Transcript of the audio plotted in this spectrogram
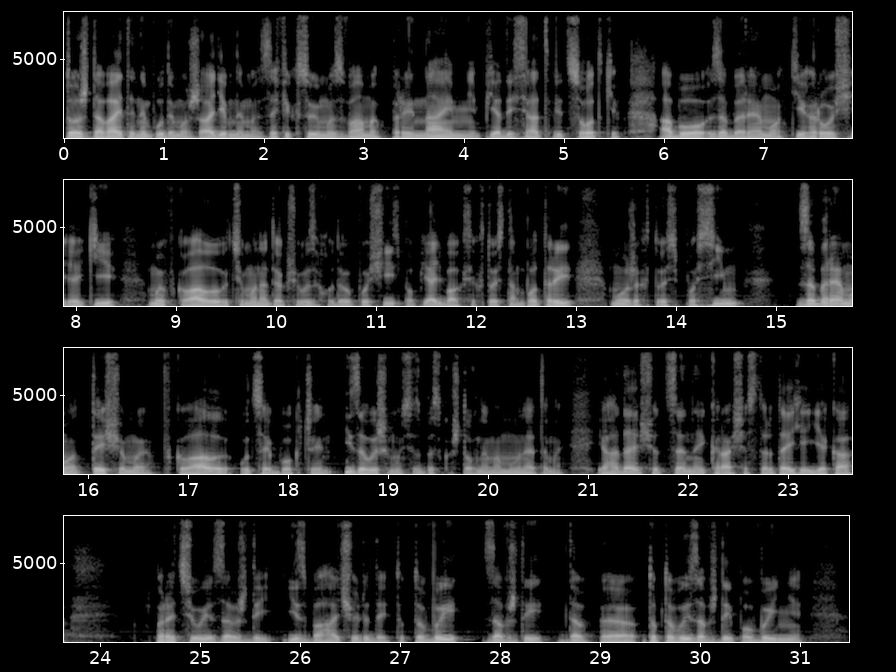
Тож, давайте не будемо жадібними, зафіксуємо з вами принаймні 50%, або заберемо ті гроші, які ми вклали у цю монету, якщо ви заходили по 6, по 5 баксів, хтось там по 3, може хтось по 7. Заберемо те, що ми вклали у цей блокчейн, і залишимося з безкоштовними монетами. Я гадаю, що це найкраща стратегія, яка працює завжди і збагачує людей. Тобто ви завжди, е, тобто ви завжди повинні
